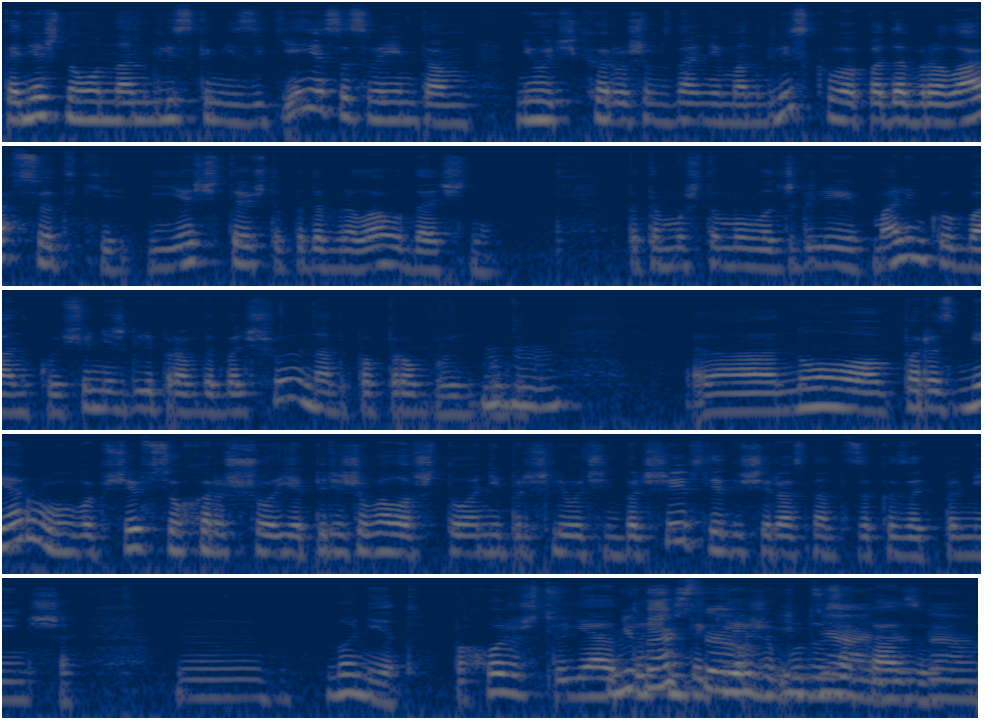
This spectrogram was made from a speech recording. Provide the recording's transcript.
Конечно, он на английском языке, я со своим там не очень хорошим знанием английского подобрала все-таки, и я считаю, что подобрала удачно. Потому что мы вот жгли маленькую банку, еще не жгли, правда, большую, надо попробовать будет. Мгм. Э, Но по размеру вообще все хорошо. Я переживала, что они пришли очень большие, в следующий раз надо заказать поменьше. Но нет. Похоже, что я Мне точно кажется, такие же буду заказывать. да.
